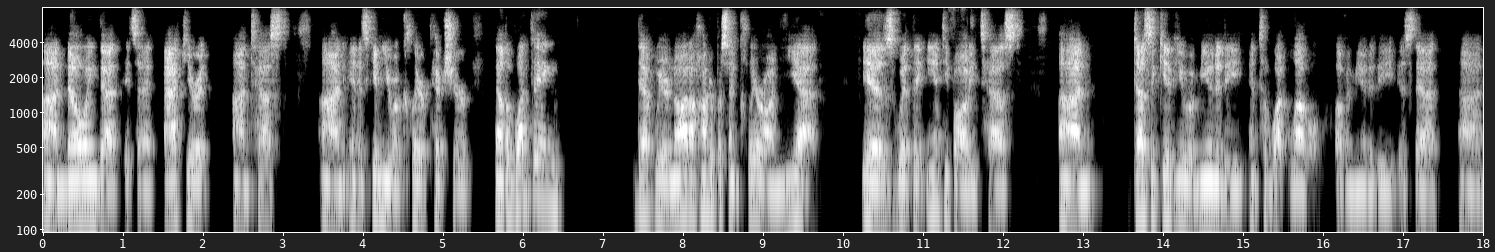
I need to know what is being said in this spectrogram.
uh, knowing that it's an accurate on test on, and it's giving you a clear picture. Now, the one thing that we're not 100% clear on yet is with the antibody test on does it give you immunity and to what level of immunity is that uh,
